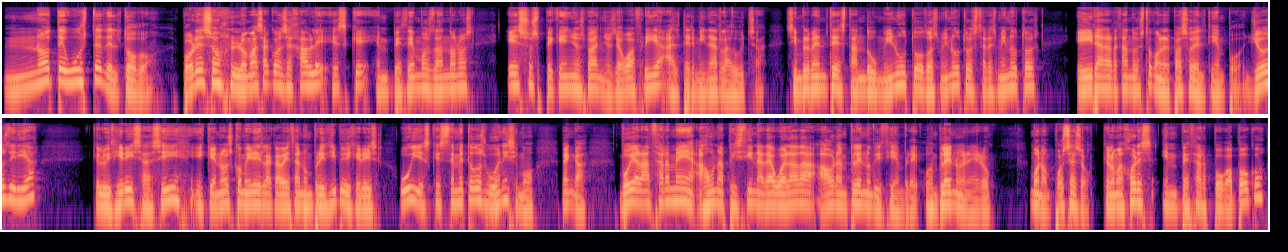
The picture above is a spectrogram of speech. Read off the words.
no te guste del todo. Por eso, lo más aconsejable es que empecemos dándonos esos pequeños baños de agua fría al terminar la ducha. Simplemente estando un minuto, dos minutos, tres minutos e ir alargando esto con el paso del tiempo. Yo os diría que lo hicierais así y que no os comierais la cabeza en un principio y dijerais, uy, es que este método es buenísimo. Venga, voy a lanzarme a una piscina de agua helada ahora en pleno diciembre o en pleno enero. Bueno, pues eso, que lo mejor es empezar poco a poco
